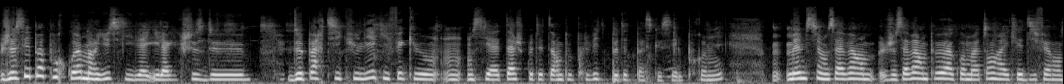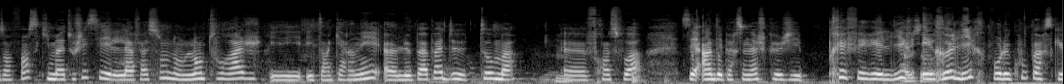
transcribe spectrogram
Je sais pas pourquoi Marius, il a, il a quelque chose de, de particulier qui fait qu'on on, s'y attache peut-être un peu plus vite, peut-être parce que c'est le premier. Même si on savait, je savais un peu à quoi m'attendre avec les différents enfants, ce qui m'a touché, c'est la façon dont l'entourage est, est, incarné. Euh, le papa de Thomas, mmh. euh, François, c'est un des personnages que j'ai préféré lire ah et relire pour le coup parce que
